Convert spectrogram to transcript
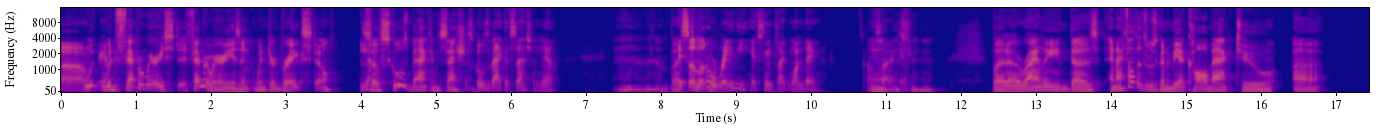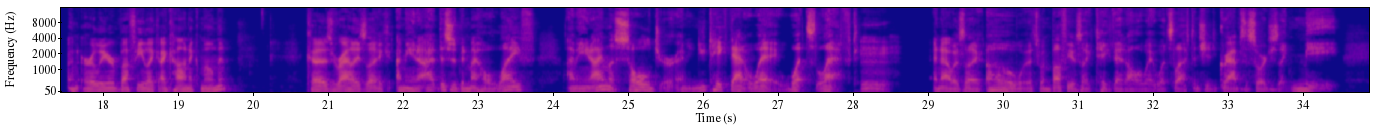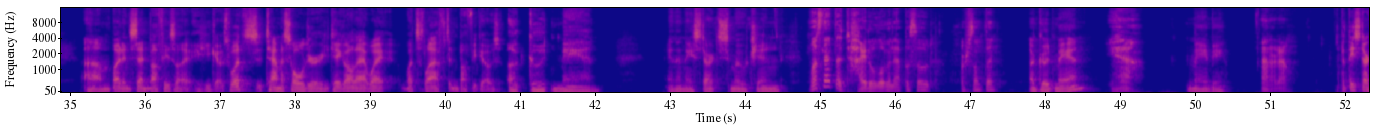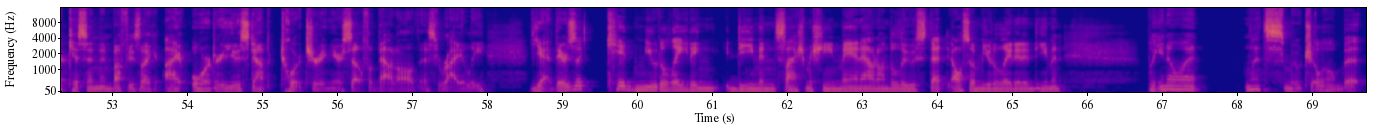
um, would, yeah. would February st- February isn't winter break still? No. So school's back in session. school's back in session? Yeah, know, but it's a uh, little rainy. It seems like one day Yeah, outside. that's Yeah, true. Yeah. But uh, Riley does, and I thought this was going to be a callback to uh, an earlier Buffy like iconic moment, because Riley's like, I mean, I, this has been my whole life. I mean, I'm a soldier. I mean, you take that away, what's left? Mm. And I was like, oh, that's when Buffy was like, take that all away, what's left? And she grabs the sword. She's like, me. Um, but instead, Buffy's like, he goes, what's I'm a soldier? You take all that away, what's left? And Buffy goes, a good man. And then they start smooching. Wasn't that the title of an episode or something? A good man? Yeah, Maybe. I don't know. But they start kissing, and Buffy's like, I order you to stop torturing yourself about all this, Riley. Yeah, there's a kid mutilating demon slash machine man out on the loose that also mutilated a demon. But you know what? Let's smooch a little bit.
